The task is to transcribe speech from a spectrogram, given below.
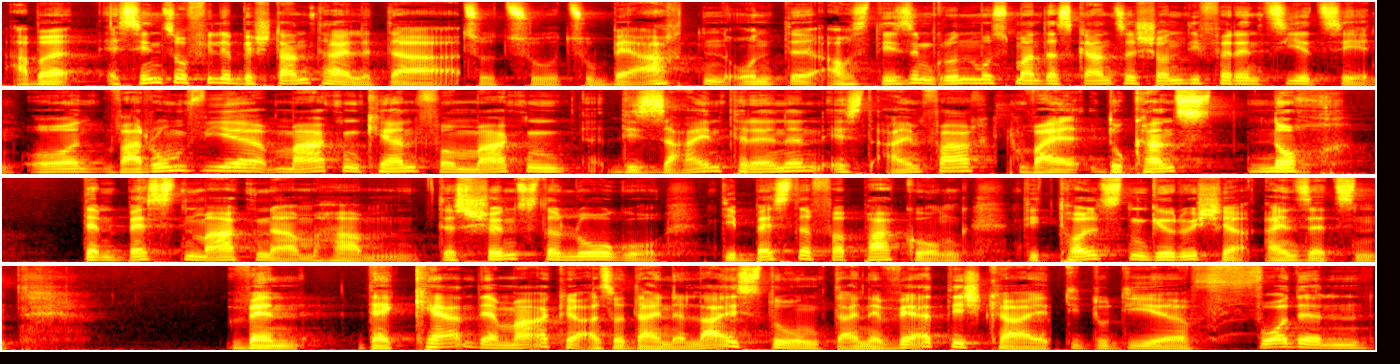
aber es sind so viele Bestandteile da zu, zu, zu beachten und äh, aus diesem Grund muss man das Ganze schon differenziert sehen. Und warum wir Markenkern vom Markendesign trennen, ist einfach, weil du kannst noch den besten Markennamen haben, das schönste Logo, die beste Verpackung, die tollsten Gerüche einsetzen. Wenn der Kern der Marke, also deine Leistung, deine Wertigkeit, die du dir vor den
